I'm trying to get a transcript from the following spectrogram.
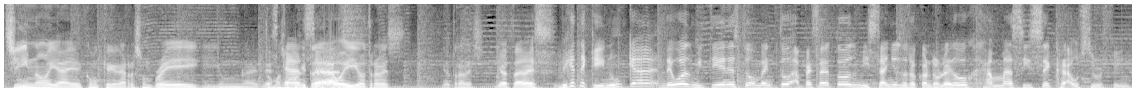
Sí, ¿no? Ya eh, como que agarras un break y un, eh, tomas un poquito de agua y otra vez, y otra vez. Y otra vez. Fíjate que nunca, debo admitir en este momento, a pesar de todos mis años de rock and rollero, jamás hice crowdsurfing.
